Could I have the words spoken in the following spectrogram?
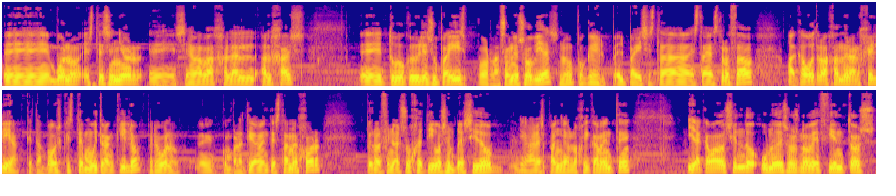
Eh, bueno, este señor eh, se llamaba Halal al-Hash. Eh, tuvo que huir de su país por razones obvias, ¿no? porque el, país está, está, destrozado. Acabó trabajando en Argelia, que tampoco es que esté muy tranquilo, pero bueno, comparativamente está mejor. Pero al final su objetivo siempre ha sido llegar a España, lógicamente y ha acabado siendo uno de esos 900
